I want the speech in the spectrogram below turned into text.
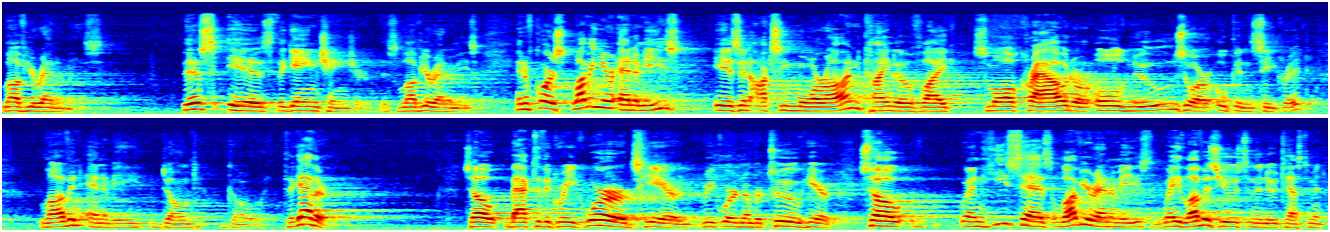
Love your enemies. This is the game changer, this love your enemies. And of course, loving your enemies is an oxymoron, kind of like small crowd or old news or open secret. Love and enemy don't go together. So, back to the Greek words here, Greek word number two here. So, when he says love your enemies, the way love is used in the New Testament,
